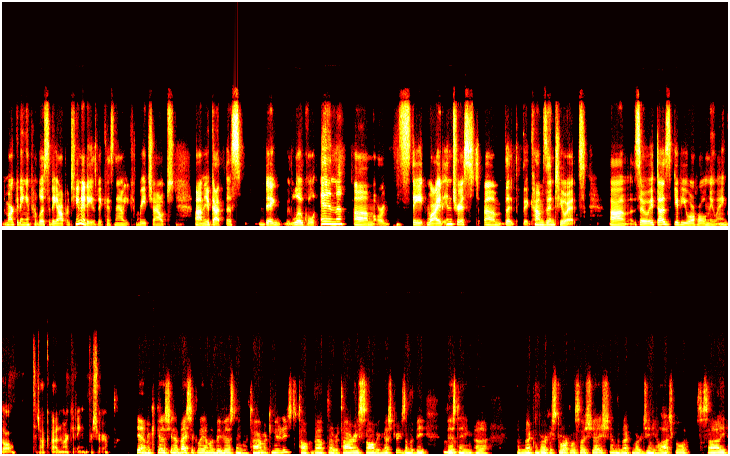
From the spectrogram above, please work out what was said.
marketing and publicity opportunities because now you can reach out. Um, you've got this big local in um, or statewide interest um, that, that comes into it. Um, so it does give you a whole new angle to talk about in marketing for sure. Yeah, because you know, basically, I'm going to be visiting retirement communities to talk about the retirees solving mysteries. I'm going to be mm-hmm. visiting uh, the Mecklenburg Historical Association, the Mecklenburg Genealogical Society,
